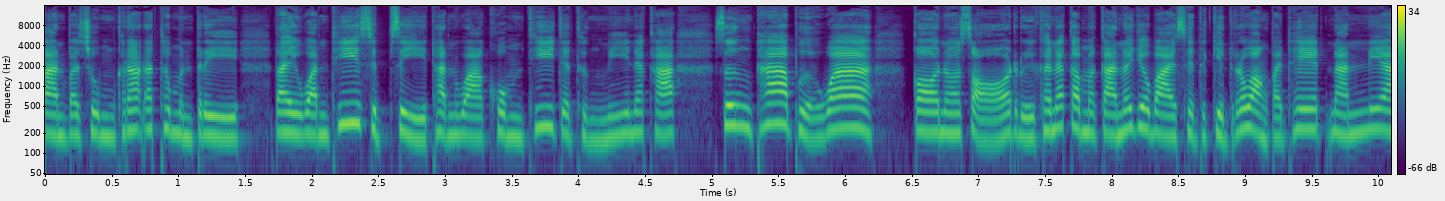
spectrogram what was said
การประชุมคณะรัฐมนตรีในวันที่ 14 ธันวาคมที่จะถึงนี้นะคะ ซึ่งถ้าเผื่อว่ากนสหรือคณะกรรมการนโยบายเศรษฐกิจระหว่างประเทศนั้นเนี่ย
